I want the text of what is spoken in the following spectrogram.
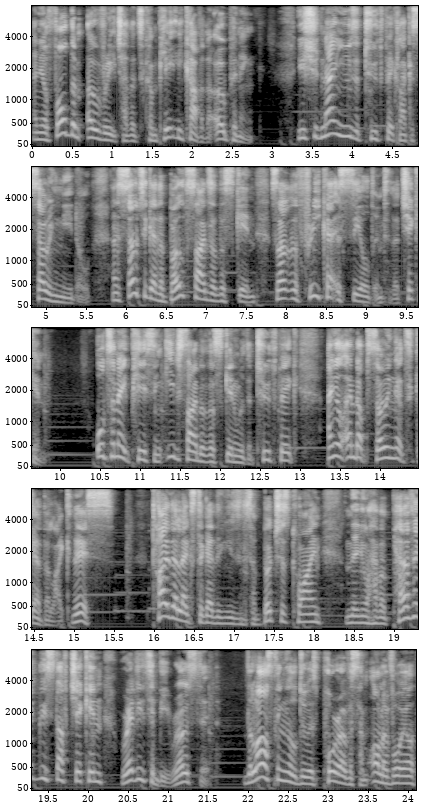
and you'll fold them over each other to completely cover the opening. You should now use a toothpick like a sewing needle and sew together both sides of the skin so that the freekeh is sealed into the chicken. Alternate piercing each side of the skin with a toothpick and you'll end up sewing it together like this. Tie the legs together using some butcher's twine and then you'll have a perfectly stuffed chicken ready to be roasted. The last thing you'll do is pour over some olive oil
